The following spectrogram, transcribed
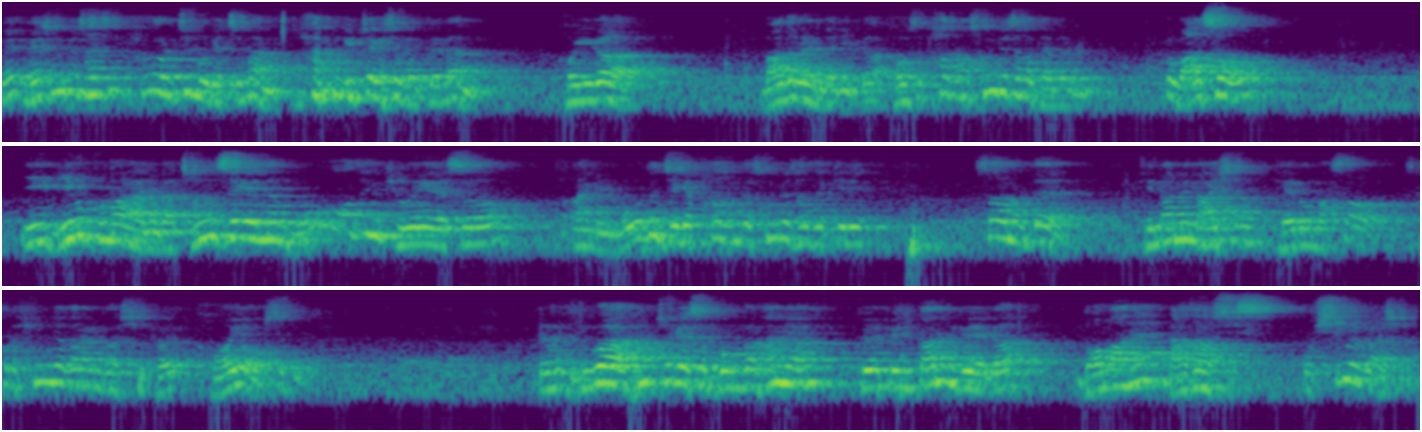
왜, 왜 선교사지 하고 올지 모르겠지만 한국 입장에서 볼 때는 거기가 motherland니까 거기서 파송 선교사가 되버립니다. 그 와서 이 미국뿐만 아니라 전 세계에 있는 모든 교회에서 아니 모든 제게 파송된 선교사들끼리 싸우는데 denomination대로 막 싸워 서로 협력하는 것이 거의 없습니다. 그래서 누가 한쪽에서 뭔가 하면 그 옆에 있는 다른 교회가 너만 해 나도 할 수 있어. 꼭 힘을 가시는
